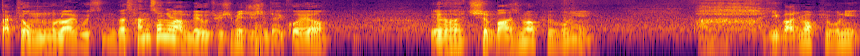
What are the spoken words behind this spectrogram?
딱히 없는 걸로 알고 있습니다. 산성에만 매우 조심해 주시면 될 거예요. 야, 진짜 마지막 표본이 하, 이 마지막 표본이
